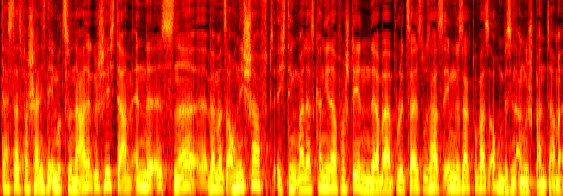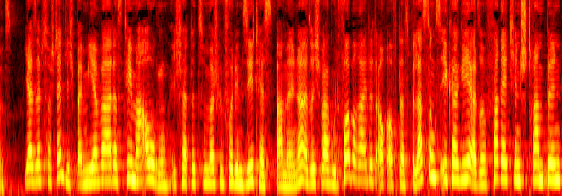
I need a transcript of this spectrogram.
dass das wahrscheinlich eine emotionale Geschichte am Ende ist, ne? wenn man es auch nicht schafft. Ich denke mal, das kann jeder verstehen. Der bei der Polizei ist, du hast eben gesagt, du warst auch ein bisschen angespannt damals. Ja, selbstverständlich. Bei mir war das Thema Augen. Ich hatte zum Beispiel vor dem Sehtest Bammel. Ne? Also ich war gut vorbereitet, auch auf das Belastungs-EKG, also Fahrrädchen strampeln.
